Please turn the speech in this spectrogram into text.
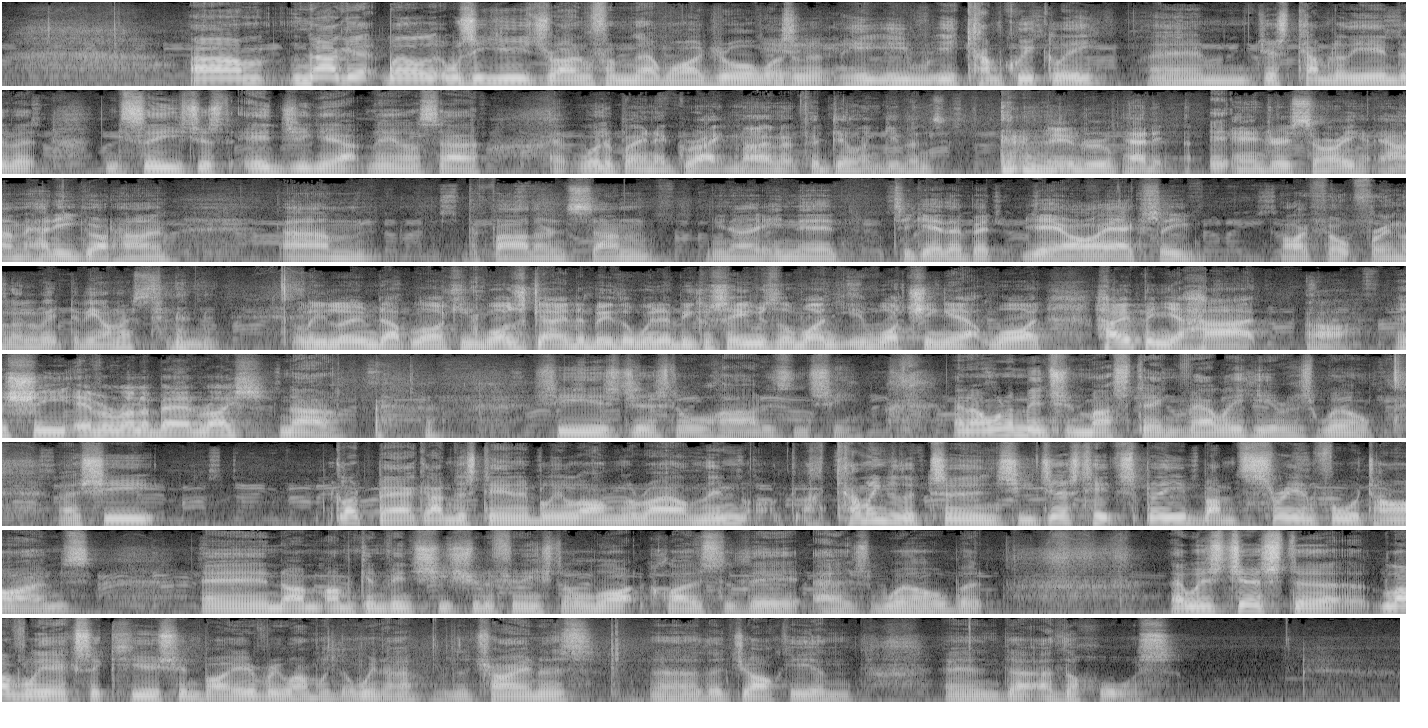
Um, Nugget, well, it was a huge run from that wide draw, wasn't it? He, he, he come quickly and just come to the end of it, and see he's just edging out now. So It would have been a great moment for Dylan Gibbons. Andrew. Had Andrew, sorry, um, had he got home, um, the father and son, you know, in there together. But yeah, I actually, I felt for him a little bit, to be honest. Well, he loomed up like he was going to be the winner because he was the one you're watching out wide. Hope in your heart. Oh. Has she ever run a bad race? No. she is just all heart, isn't she? And I want to mention Mustang Valley here as well. Uh, she got back understandably along the rail, and then coming to the turn, she just hit speed bumps three and four times. And I'm, I'm convinced she should have finished a lot closer there as well. But it was just a lovely execution by everyone with the winner, the trainers, uh, the jockey, and, and uh, the horse.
